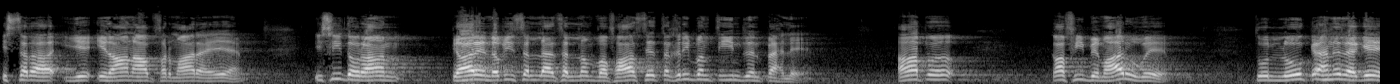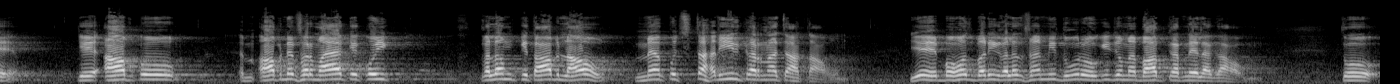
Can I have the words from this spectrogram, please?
اس طرح یہ اعلان آپ فرما رہے ہیں۔ اسی دوران پیارے نبی صلی اللہ علیہ وسلم وفات سے تقریباً تین دن پہلے آپ کافی بیمار ہوئے تو لوگ کہنے لگے کہ آپ کو آپ نے فرمایا کہ کوئی قلم کتاب لاؤ، میں کچھ تحریر کرنا چاہتا ہوں۔ یہ بہت بڑی غلط فہمی دور ہوگی جو میں بات کرنے لگا ہوں۔ تو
